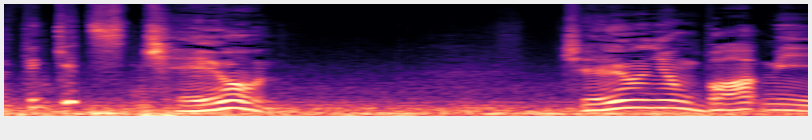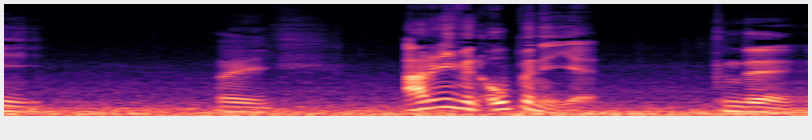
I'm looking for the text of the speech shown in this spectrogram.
I think it's Cheon. Cheon Young bought me like I didn't even open it yet. 근데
